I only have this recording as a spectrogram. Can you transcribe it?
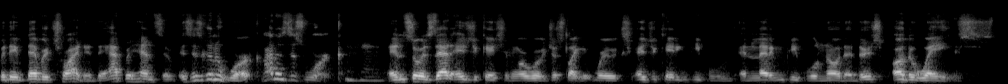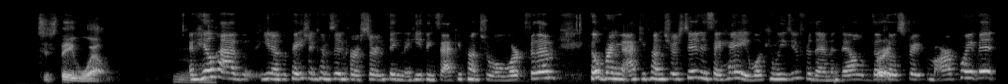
but they've never tried it. They're apprehensive. Is this going to work? How does this work? Mhm. And so it's that education where we're just like we're educating people and letting people know that there's other ways to stay well. And he'll have, you know, if a patient comes in for a certain thing that he thinks acupuncture will work for them, he'll bring the acupuncturist in and say, "Hey, what can we do for them?" And they'll they'll go straight from our appointment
